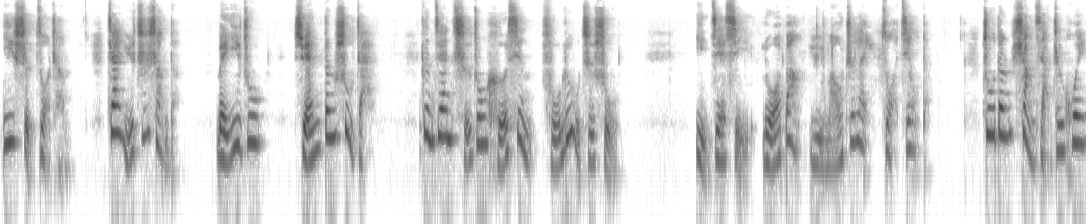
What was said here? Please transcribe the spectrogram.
衣饰做成，粘于枝上的。每一株悬灯数盏，更兼池中荷杏、福禄之树，亦皆系罗棒、羽毛之类做就的。珠灯上下争辉，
